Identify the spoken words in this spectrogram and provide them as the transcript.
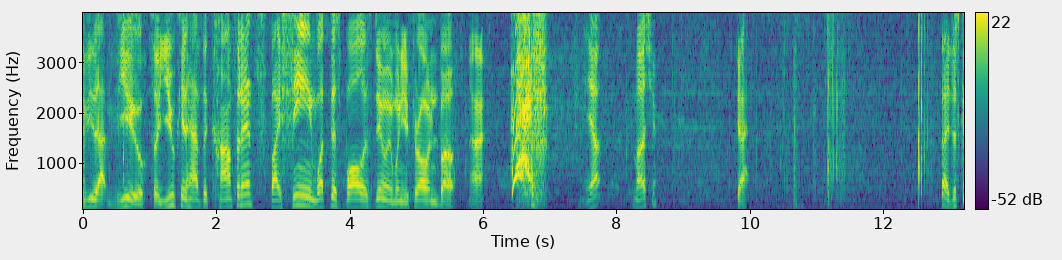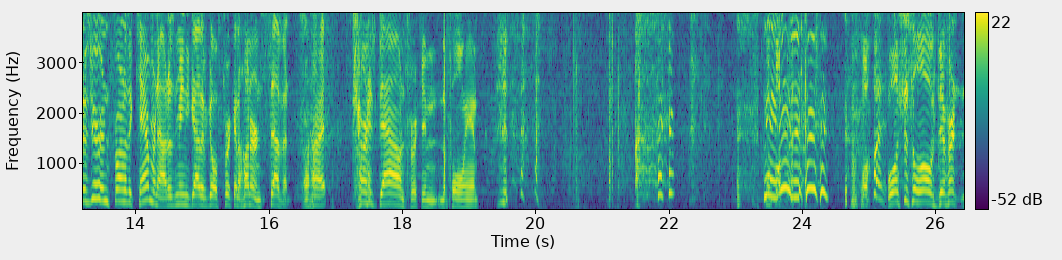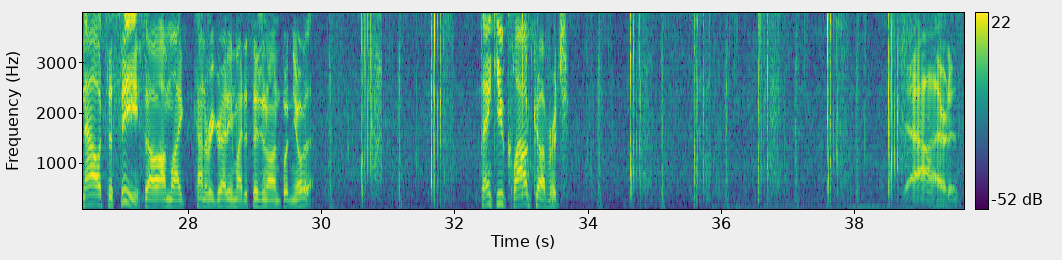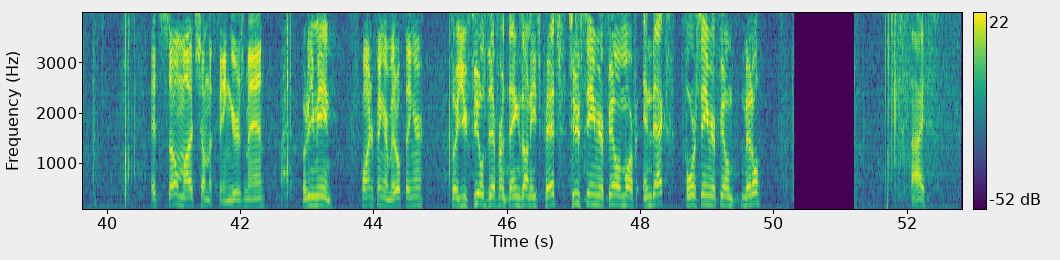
give you that view so you can have the confidence by seeing what this ball is doing when you throw in both. All right. yep. Mushroom. Okay. Hey, just because you're in front of the camera now doesn't mean you got to go freaking 107. All right, turn it down, freaking Napoleon. what? Well, it's just a little different now to see, so I'm like kind of regretting my decision on putting you over there. Thank you, cloud coverage. Yeah, there it is. It's so much on the fingers, man. What do you mean? Pointer finger, middle finger. So you feel different things on each pitch? Two seam, you're feeling more index. Four seam, you're feeling middle. Nice.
